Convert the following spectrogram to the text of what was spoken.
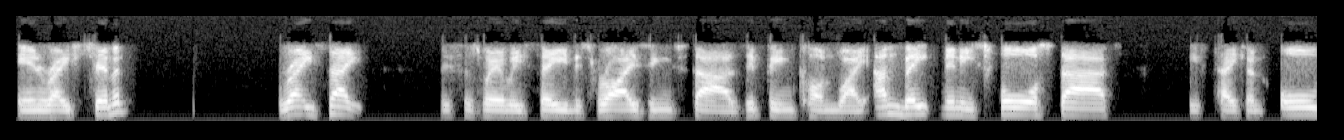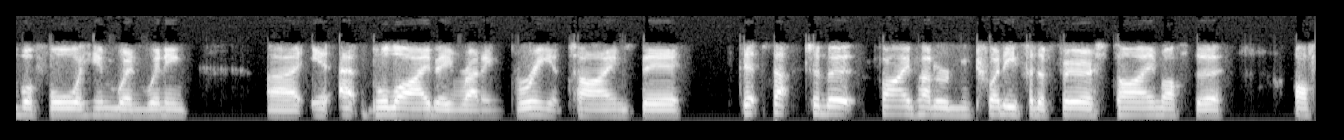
in race seven. Race eight, this is where we see this rising star, Zipping Conway, unbeaten in his four starts. He's taken all before him when winning uh, at Bulli, been running brilliant times there. Steps up to the 520 for the first time off the off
